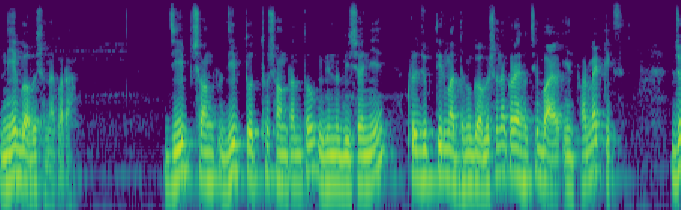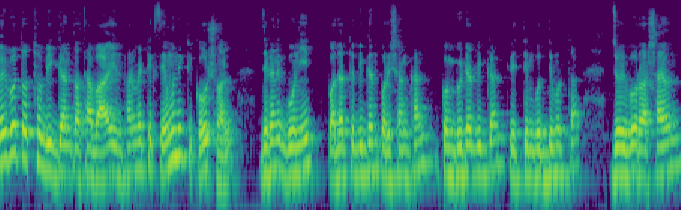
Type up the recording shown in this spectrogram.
নিয়ে গবেষণা করা। জীব জীব তথ্য সংক্রান্ত বিভিন্ন বিষয় নিয়ে প্রযুক্তির মাধ্যমে গবেষণা করাই হচ্ছে বায়ো ইনফরমেটিক্স জৈব তথ্য বিজ্ঞান তথা বায়ো ইনফরমেটিক্স এমন একটি কৌশল যেখানে গণিত, পদার্থবিজ্ঞান, পরিসংখ্যান, কম্পিউটার বিজ্ঞান, কৃত্রিম বুদ্ধিমত্তা, জৈব রসায়ন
